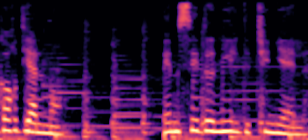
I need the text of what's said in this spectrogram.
Cordialement. MC Donil de Tuniel.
